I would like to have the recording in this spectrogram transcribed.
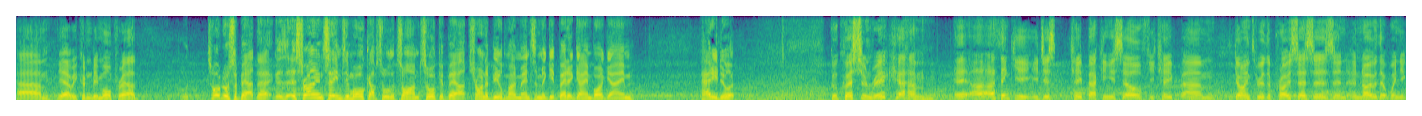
um, yeah, we couldn't be more proud. Well, talk to us about that because Australian teams in World Cups all the time talk about trying to build momentum and get better game by game. How do you do it? Good question, Rick. Um, I think you, you, just keep backing yourself, you keep um, going through the processes, and, and, know that when you,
